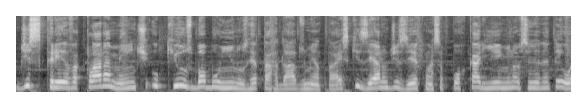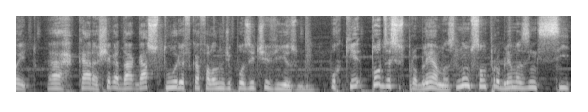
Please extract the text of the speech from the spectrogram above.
descreva claramente o que os babuínos retardados mentais quiseram dizer com essa porcaria em 1988. Ah, cara, chega a dar gastura ficar falando de positivismo. Porque todos esses problemas não são problemas em si,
